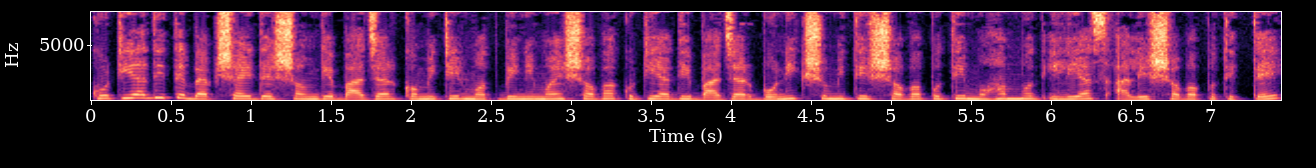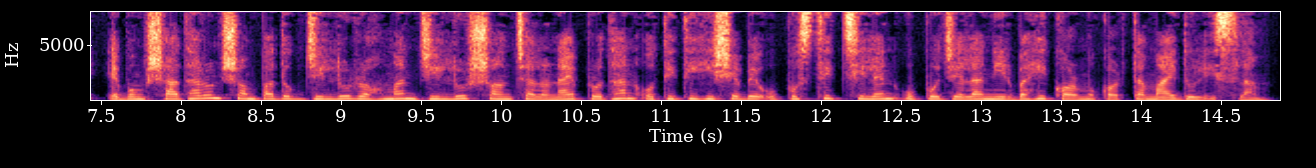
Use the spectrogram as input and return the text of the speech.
কটিয়াদিতে ব্যবসায়ীদের সঙ্গে বাজার কমিটির মতবিনিময় সভা, কটিয়াদি বাজার বণিক সমিতির সভাপতি মোহাম্মদ ইলিয়াস আলীর সভাপতিত্বে এবং সাধারণ সম্পাদক জিল্লুর রহমান জিল্লুর সঞ্চালনায় প্রধান অতিথি হিসেবে উপস্থিত ছিলেন উপজেলা নির্বাহী কর্মকর্তা মাইদুল ইসলাম।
